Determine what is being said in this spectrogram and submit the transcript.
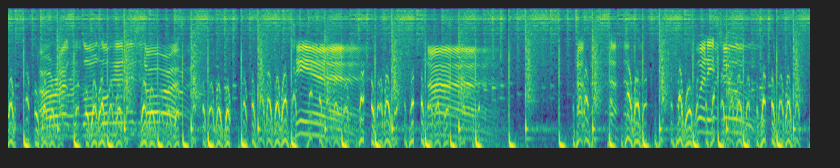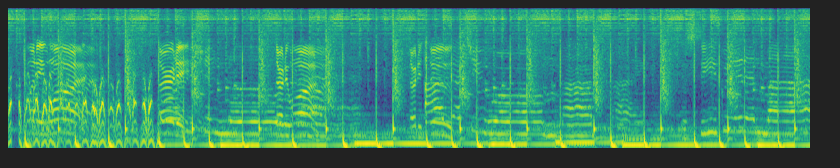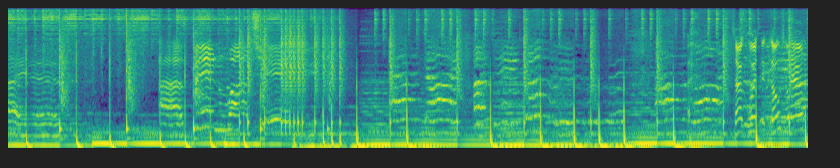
All right, we're gonna go ahead and start. 10, 9, 22, 21, 30, 31, 32. you on my mind, your secret admirer. I've been watching you. Want Tuc with the Ghost Town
